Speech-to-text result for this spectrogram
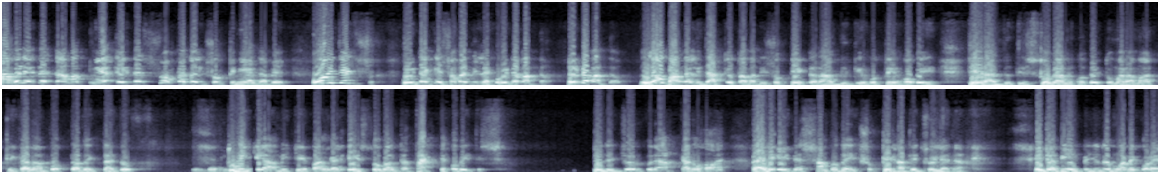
না হলে এদের জামাত নিয়ে এদের সাম্প্রদায়িক শক্তি নিয়ে যাবে। ওই যে ওইটাকে সবাই মিলে ওইটা বাদ দাও ওইটা বাদ দাও। না, বাঙালি জাতীয়তাবাদী শক্তি একটা রাজনীতি হতে হবে। যে রাজনীতির স্লোগান হবে তোমার আমার ঠিকানা পত্তাম একটা যোগ তুমি কে আমি কে বাঙালি এই স্লোগানটা থাকতে হবে এই দেশে। যদি জোর করে আটকানো হয় তাহলে এই দেশ সাম্প্রদায়িক শক্তির হাতে চলে যাবে। এটা বিএনপি যদি মনে করে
